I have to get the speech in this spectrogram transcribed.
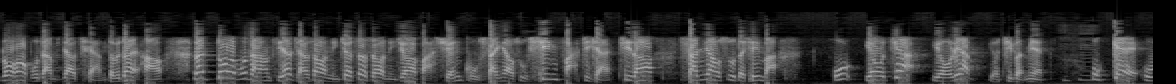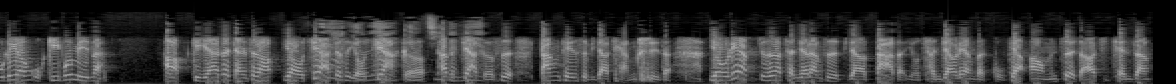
落后补涨比较强，对不对？好，那落后补涨比较强的时候，你就这时候你就要把选股三要素心法记起来，记得哦，三要素的心法，无有价有量有基本面，有价有量有基本面呢。好，给大家再讲一次哦，有价就是有价格，它的价格是当天是比较强势的，有量就是它成交量是比较大的，有成交量的股票啊，我们最少要几千张，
